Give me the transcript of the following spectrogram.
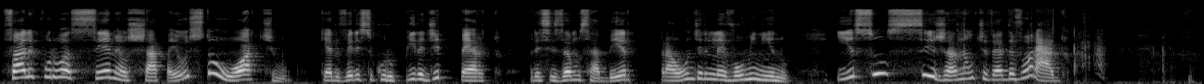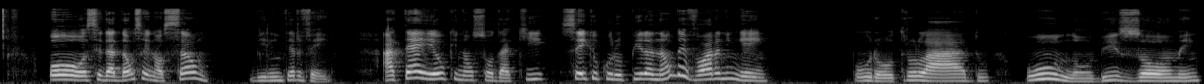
Fale por você, meu chapa. Eu estou ótimo. Quero ver esse curupira de perto. Precisamos saber para onde ele levou o menino. Isso se já não tiver devorado. O cidadão sem noção? Billy interveio. Até eu, que não sou daqui, sei que o curupira não devora ninguém. Por outro lado, o lobisomem.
